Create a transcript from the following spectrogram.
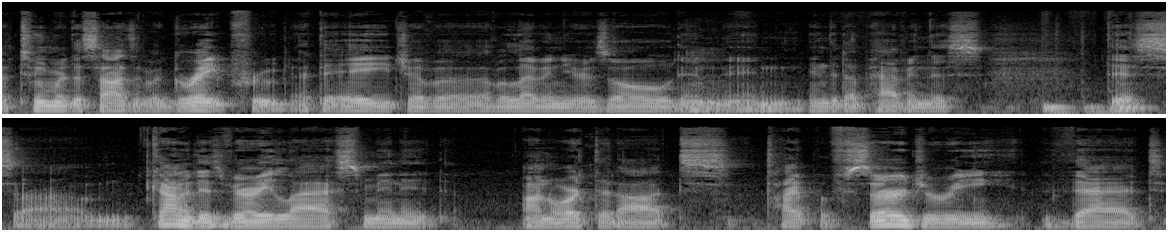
a tumor the size of a grapefruit at the age of, uh, of 11 years old, and, and, ended up having this this um, kind of this very last minute unorthodox type of surgery that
